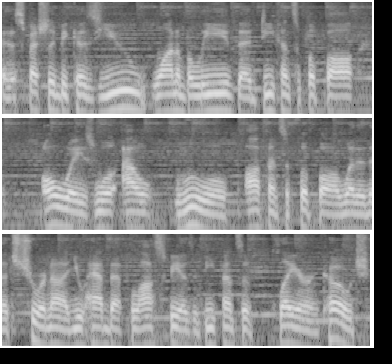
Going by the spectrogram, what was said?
especially because you want to believe that defensive football always will outrule offensive football, whether that's true or not. You have that philosophy as a defensive player and coach,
